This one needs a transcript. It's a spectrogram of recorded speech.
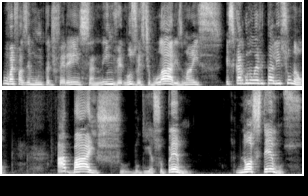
não vai fazer muita diferença nos vestibulares, mas esse cargo não é vitalício, não. Abaixo do Guia Supremo, nós temos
